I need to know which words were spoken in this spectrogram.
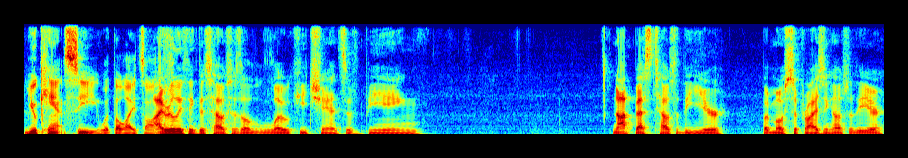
you can't see with the lights off. i really think this house has a low-key chance of being not best house of the year but most surprising house of the year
